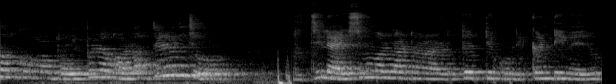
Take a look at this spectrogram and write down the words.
നോക്കുമ്പോൾ പൈപ്പിലെ വെള്ളത്തിലും ചോറും ഫ്രിഡ്ജിൽ ഐസും വെള്ളാട്ടം അടുത്തെത്തി കുടിക്കേണ്ടി വരും.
